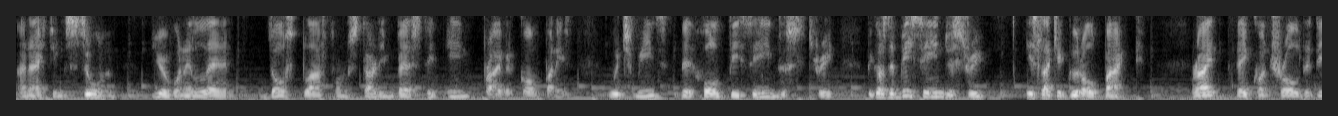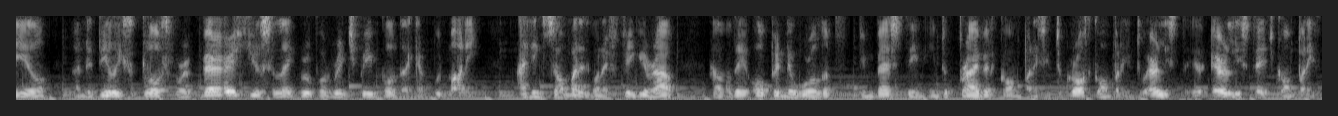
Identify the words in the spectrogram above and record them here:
And I think soon you're going to let those platforms start investing in private companies, which means the whole VC industry, because the VC industry is like a good old bank, right? They control the deal, and the deal is closed for a very few select group of rich people that can put money. I think somebody's going to figure out how they open the world of investing into private companies, into growth companies, into early early stage companies,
